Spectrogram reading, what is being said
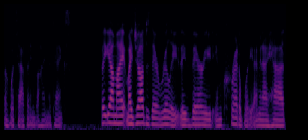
of what's happening behind the tanks. But yeah, my, my jobs there really, they varied incredibly. I mean, I had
